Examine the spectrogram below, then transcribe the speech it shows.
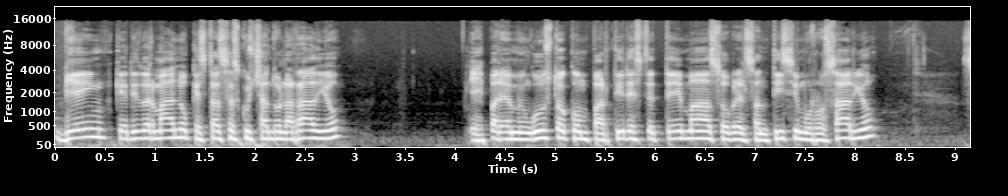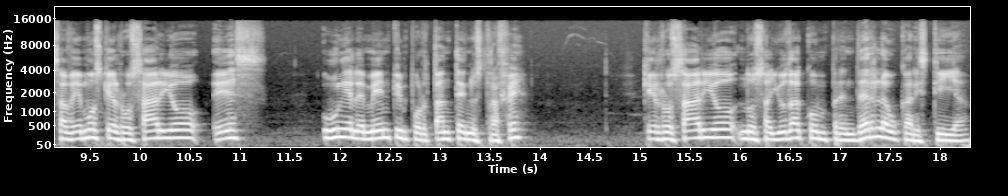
Bien, querido hermano que estás escuchando la radio, es para mí un gusto compartir este tema sobre el Santísimo Rosario. Sabemos que el rosario es un elemento importante en nuestra fe, que el rosario nos ayuda a comprender la Eucaristía.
